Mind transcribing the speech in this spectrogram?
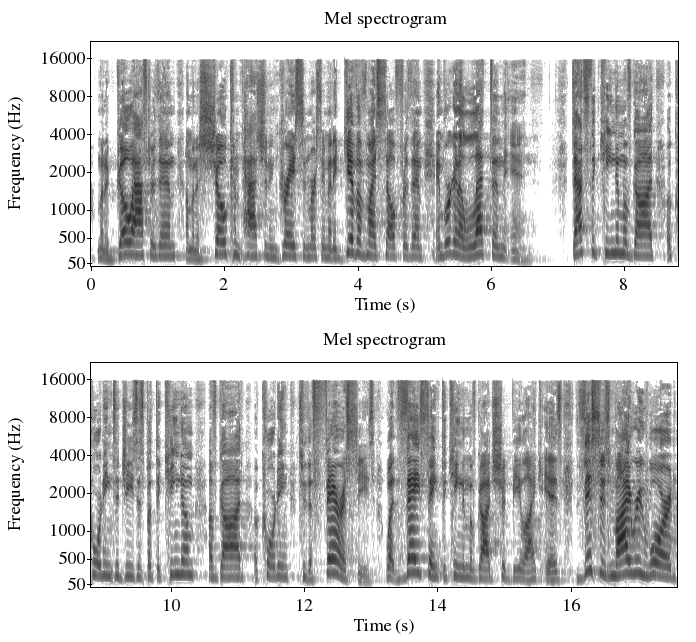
I'm going to go after them. I'm going to show compassion and grace and mercy. I'm going to give of myself for them, and we're going to let them in. That's the kingdom of God according to Jesus, but the kingdom of God according to the Pharisees, what they think the kingdom of God should be like is this is my reward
